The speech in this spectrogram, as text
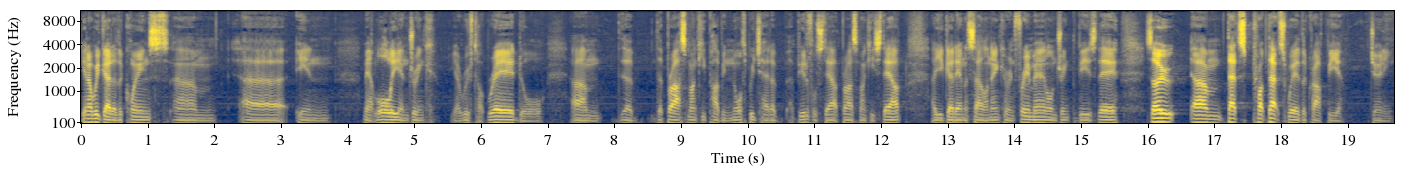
you know, we'd go to the Queen's um, uh, in Mount Lawley and drink, you know, Rooftop Red, or um, the the Brass Monkey pub in Northbridge had a, a beautiful stout, Brass Monkey Stout. Uh, you go down to Sail and Anchor in Fremantle and drink the beers there. So um, that's pro- that's where the craft beer journey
